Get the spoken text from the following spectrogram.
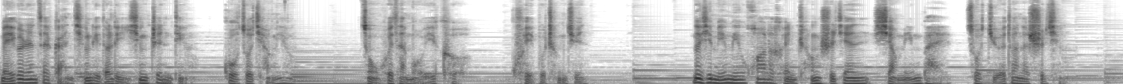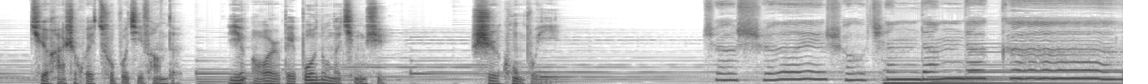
每个人在感情里的理性镇定、故作强硬，总会在某一刻溃不成军。那些明明花了很长时间想明白、做决断的事情，却还是会猝不及防的，因偶尔被拨弄的情绪，失控不已。这是一首简单的歌，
